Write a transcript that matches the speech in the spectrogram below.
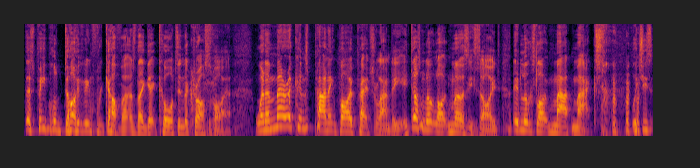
There's people diving for cover as they get caught in the crossfire. When Americans panic buy petrol, Andy, it doesn't look like Merseyside. It looks like Mad Max, which is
